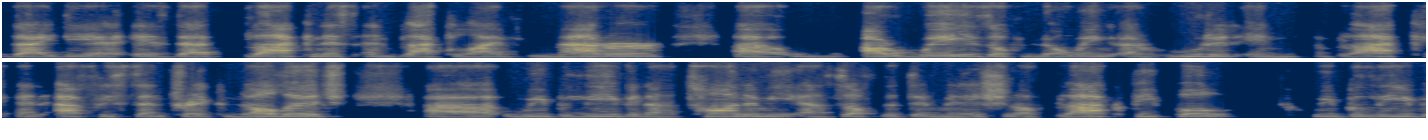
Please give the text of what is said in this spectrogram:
The idea is that Blackness and Black lives matter. Uh, our ways of knowing are rooted in Black and Afrocentric knowledge. Uh, we believe in autonomy and self-determination of Black people. We believe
